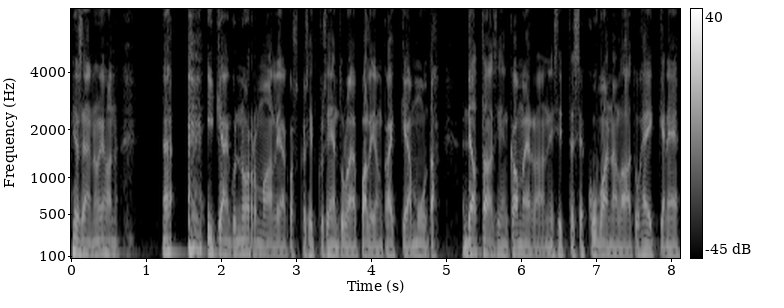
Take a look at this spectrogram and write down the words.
Ja sehän on ihan äh, ikään kuin normaalia, koska sitten kun siihen tulee paljon kaikkea muuta dataa siihen kameraan, niin sitten se kuvanalaatu heikkenee.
